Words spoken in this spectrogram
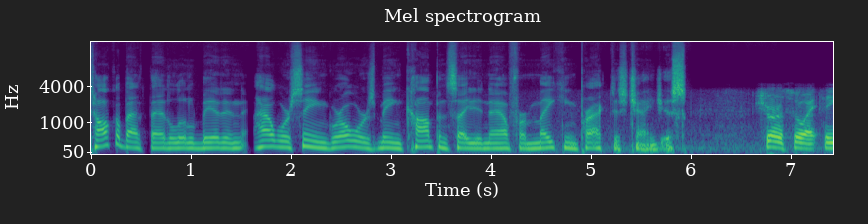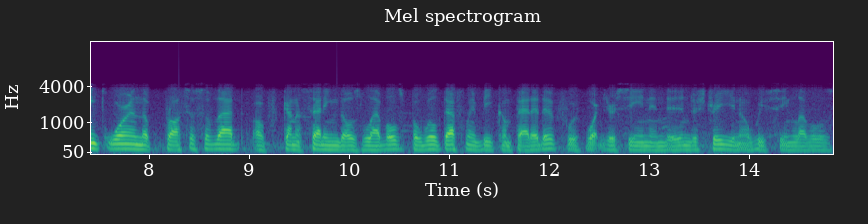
talk about that a little bit and how we're seeing growers being compensated now for making practice changes? Sure. So I think we're in the process of that, of kind of setting those levels, but we'll definitely be competitive with what you're seeing in the industry. You know, we've seen levels.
